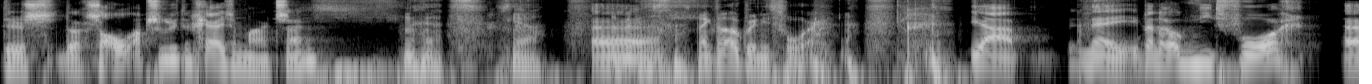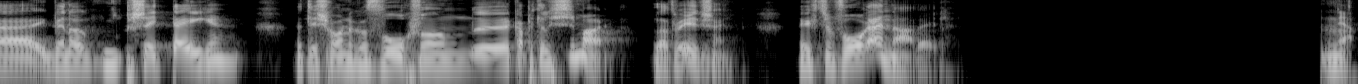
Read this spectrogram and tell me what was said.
dus er zal absoluut een grijze markt zijn. ja, daar ben, ik, Eh, ben ik dan ook weer niet voor. Ja, nee, ik ben er ook niet voor. Eh, ik ben er ook niet per se tegen. Het is gewoon een gevolg van de kapitalistische markt. Laten we eerlijk zijn. Heeft zijn voor- en nadelen. ja,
